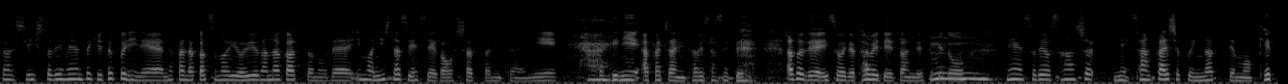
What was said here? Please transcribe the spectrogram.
私一人目の時特にねなかなかその余裕がなかったので今西田先生がおっしゃったみたいに、はい。先に赤ちゃんに食べさせて 後で急いで食べていたんですけど、うんうん。ね、それを 3, 食、ね、3回食になっても結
